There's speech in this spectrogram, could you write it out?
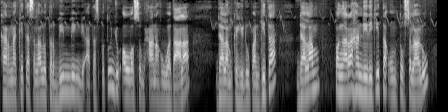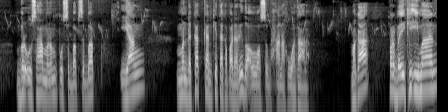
karena kita selalu terbimbing di atas petunjuk Allah Subhanahu wa taala dalam kehidupan kita, dalam pengarahan diri kita untuk selalu berusaha menempuh sebab-sebab yang mendekatkan kita kepada ridho Allah Subhanahu wa taala. Maka perbaiki iman,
